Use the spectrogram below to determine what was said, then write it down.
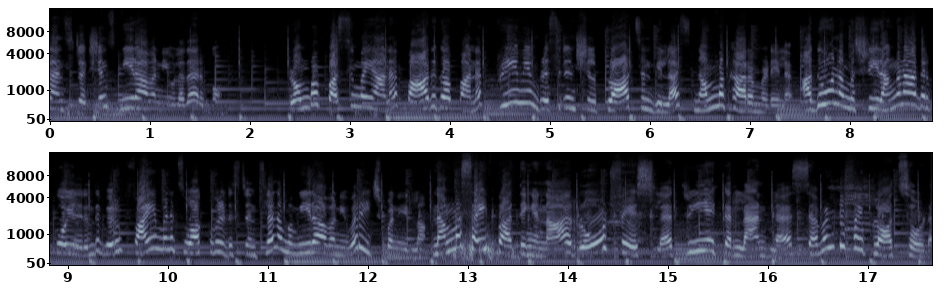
கன்ஸ்ட்ரக்ஷன்ஸ் நீராவணியூல தான் இருக்கும். ரொம்ப பசுமையான பாதுகாப்பான premium residential plots and villas நம்ம காரமடையில. அதுவும் நம்ம ஸ்ரீ ரங்கநாதர் கோயில் இருந்து வெறும் ஃபைவ் மினிட்ஸ் வாக்கபிள் டிஸ்டன்ஸ்ல நம்ம மீராவன்யூவை ரீச் பண்ணிடலாம். நம்ம சைட் பாத்தீங்கன்னா ரோட் ஃபேஸ்ல த்ரீ ஏக்கர் லேண்ட்ல செவன்டி ஃபைவ் பிளாட்ஸோட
